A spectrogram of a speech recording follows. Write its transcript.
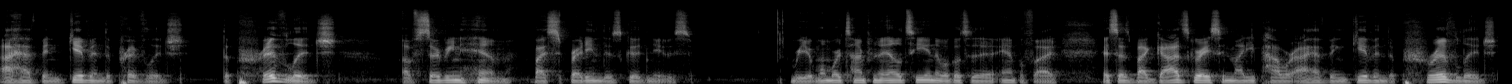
I have been given the privilege, the privilege of serving Him by spreading this good news. Read it one more time from the NLT and then we'll go to the Amplified. It says, By God's grace and mighty power, I have been given the privilege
